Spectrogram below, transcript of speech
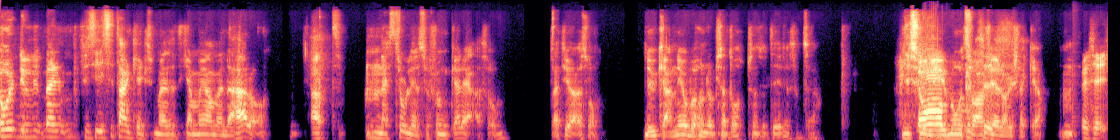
och det, Men precis i tankeexperimentet kan man använda det här då. Att mest troligen så funkar det alltså. Att göra så. Du kan jobba 100% 80 av tiden så att säga. Det skulle Ja, ju motsvara en precis. fyradagarsvecka. Mm. Precis.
